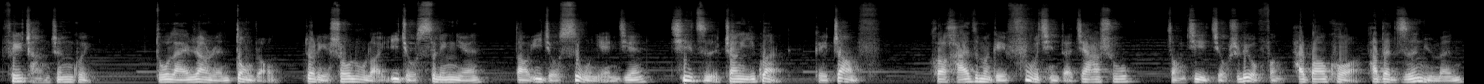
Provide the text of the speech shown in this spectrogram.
非常珍贵，读来让人动容。这里收录了1940年到1945年间妻子张一冠给丈夫和孩子们给父亲的家书。总计九十六封，还包括他的子女们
